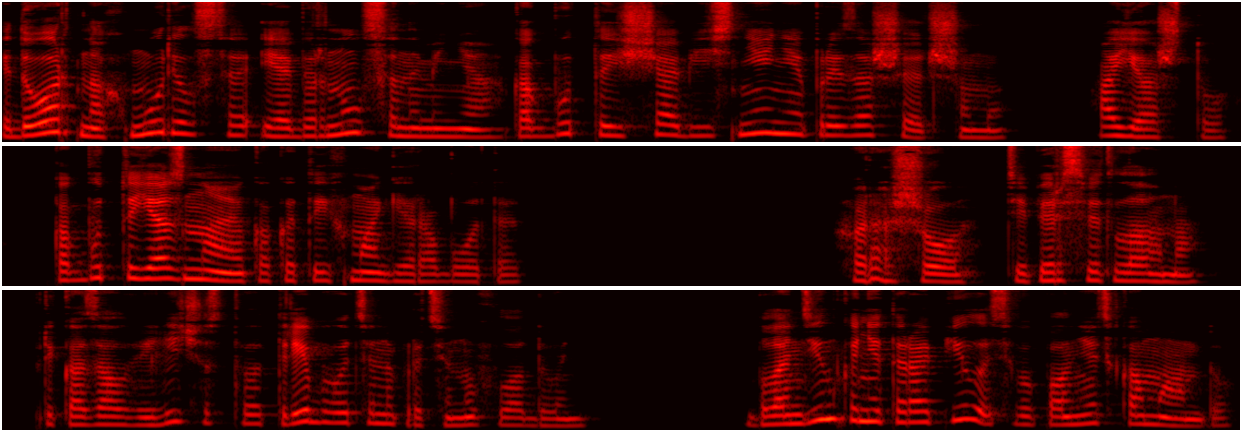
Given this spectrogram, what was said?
Эдуард нахмурился и обернулся на меня, как будто ища объяснение произошедшему. А я что? Как будто я знаю, как эта их магия работает. «Хорошо, теперь Светлана», — приказал Величество, требовательно протянув ладонь. Блондинка не торопилась выполнять команду.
